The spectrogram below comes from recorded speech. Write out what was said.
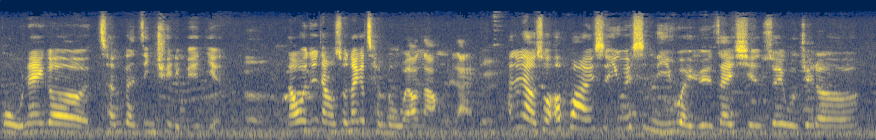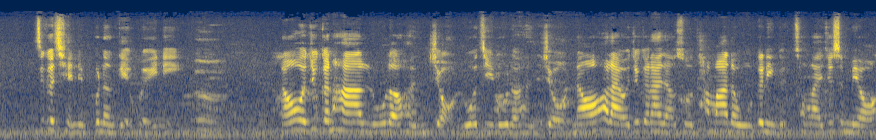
补那个成本进去里面演，嗯，然后我就讲说那个成本我要拿回来。对，他就讲说，哦，不好意思，因为是你违约在先，所以我觉得这个钱你不能给回你。嗯然后我就跟他撸了很久，逻辑撸了很久。然后后来我就跟他讲说，他妈的，我跟你从来就是没有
